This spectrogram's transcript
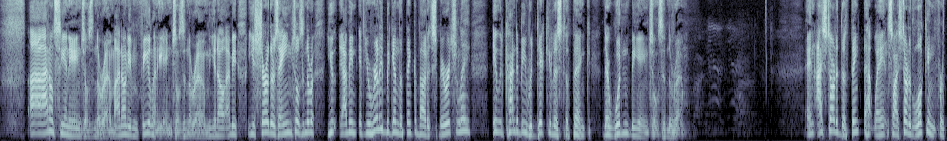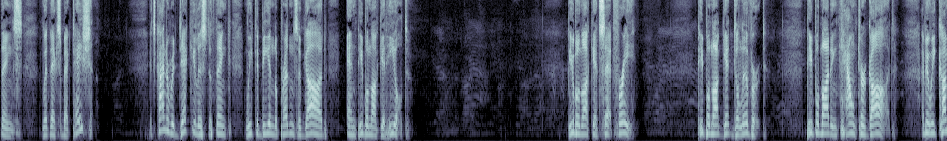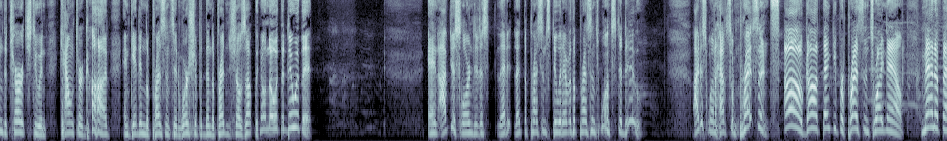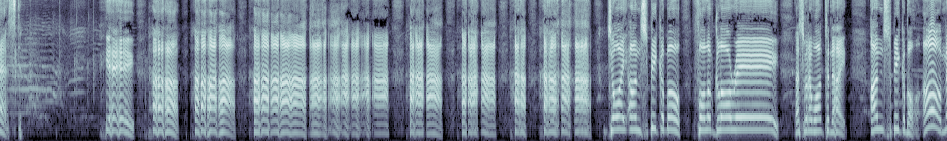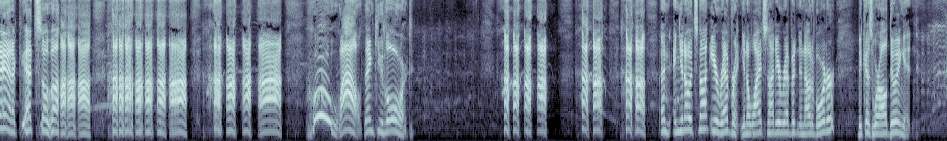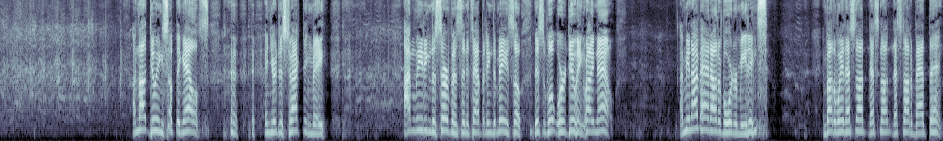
uh, I don't see any angels in the room. I don't even feel any angels in the room. You know, I mean, you sure there's angels in the room? You, I mean, if you really begin to think about it spiritually, it would kind of be ridiculous to think there wouldn't be angels in the room. And I started to think that way, and so I started looking for things with expectation. It's kind of ridiculous to think we could be in the presence of God and people not get healed, people not get set free, people not get delivered, people not encounter God. I mean, we come to church to encounter God and get in the presence and worship, and then the presence shows up. We don't know what to do with it. And I've just learned to just let it let the presence do whatever the presence wants to do. I just want to have some presence. Oh God, thank you for presence right now. Manifest. Yay. Ha ha ha ha ha. Joy unspeakable, full of glory. That's what I want tonight. Unspeakable. Oh man, that's so. Whoo, wow. Thank you, Lord. and, and you know, it's not irreverent. You know why it's not irreverent and out of order? Because we're all doing it. I'm not doing something else, and you're distracting me. I'm leading the service, and it's happening to me. So, this is what we're doing right now. I mean, I've had out of order meetings. And by the way, that's not that's not that's not a bad thing.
